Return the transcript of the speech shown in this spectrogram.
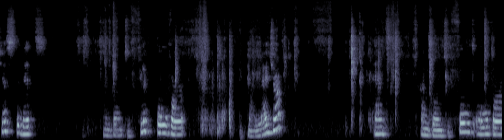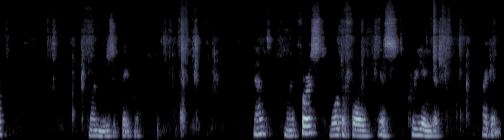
Just a bit. I'm going to flip over my ledger and I'm going to fold over my music paper. And my first waterfall is created. I can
